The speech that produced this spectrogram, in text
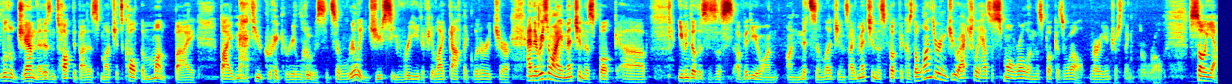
little gem that isn't talked about as much. It's called The Monk by by Matthew Gregory Lewis. It's a really juicy read if you like Gothic literature. And the reason why I mention this book, uh, even though this is a, a, video on on myths and legends, I mentioned this book because the Wandering Jew actually has a small role in this book as well. Very interesting little role. So yeah,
